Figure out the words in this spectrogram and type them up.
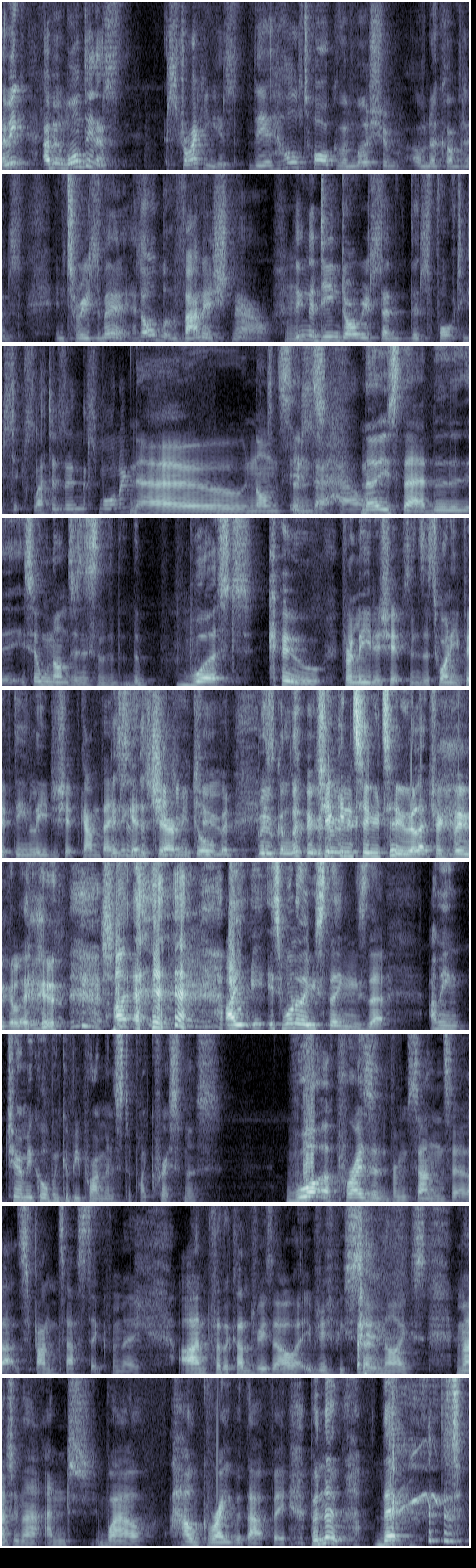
I mean, I mean, one thing that's striking is the whole talk of a motion of no confidence in Theresa May has all but vanished now. I think the Dean Dorey said there's 46 letters in this morning. no Is nonsense. there hell? No, it's there. The- the- It's all nonsense. It's the, the worst coup for leadership since the 2015 leadership campaign This is against Jeremy Corbyn. Boogaloo. Chicken tutu, electric boogaloo. I, I, it's one of those things that, I mean, Jeremy Corbyn could be prime minister by Christmas. What a present from Santa! That's fantastic for me and for the country as a whole. It would just be so nice. Imagine that, and wow, How great would that be? But no,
